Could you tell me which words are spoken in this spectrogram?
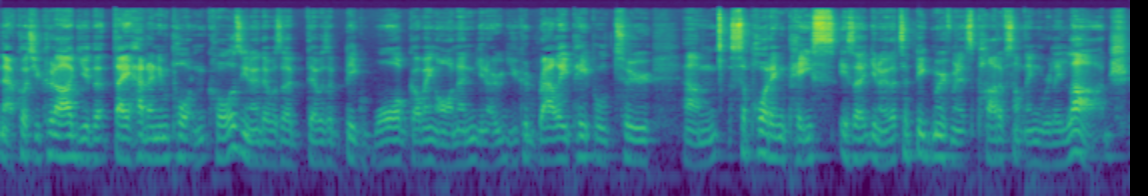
Now, of course, you could argue that they had an important cause. You know, there was a there was a big war going on, and you know, you could rally people to um, supporting peace. Is a you know that's a big movement. It's part of something really large.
